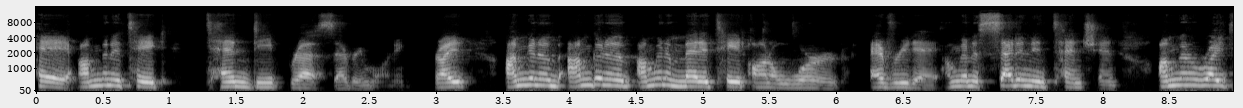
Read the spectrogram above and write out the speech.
hey, I'm going to take 10 deep breaths every morning, right? I'm going to I'm going to I'm going to meditate on a word every day. I'm going to set an intention. I'm going to write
